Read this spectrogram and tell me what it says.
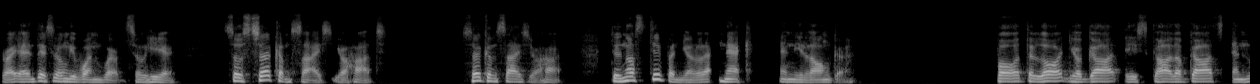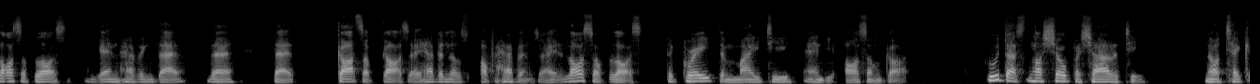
right? And there's only one verb. So here, so circumcise your heart, circumcise your heart. Do not stiffen your neck any longer. For the Lord your God is God of gods and Lord of lords. Again, having that that that gods of gods, right? Heavens of heavens, right? Lords of lords, the great, the mighty, and the awesome God, who does not show partiality, nor take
